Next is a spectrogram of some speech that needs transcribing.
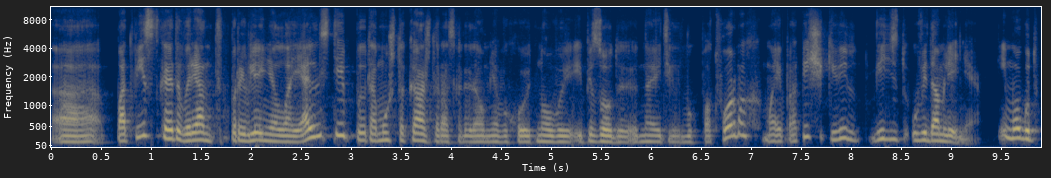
А, подписка – это вариант проявления лояльности, потому что каждый раз, когда у меня выходят новые эпизоды на этих двух платформах, мои подписчики видят, видят уведомления и могут,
